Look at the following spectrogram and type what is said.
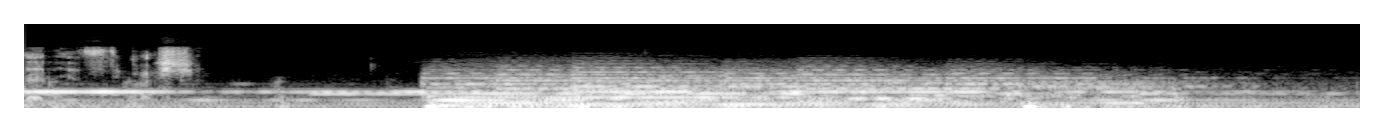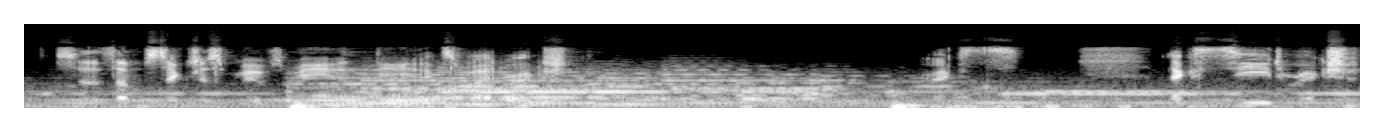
That is the question. So the thumbstick just moves me in the XY direction. X, XZ direction.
